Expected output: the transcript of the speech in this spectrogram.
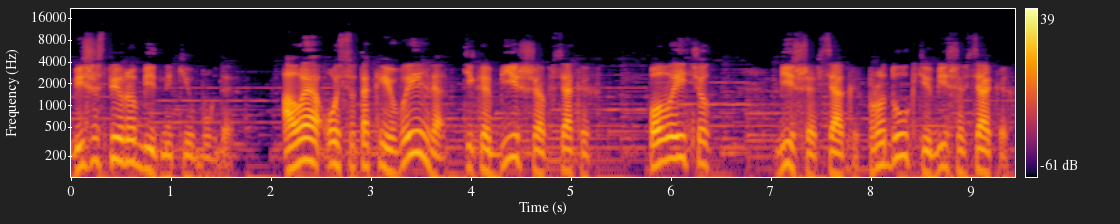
Більше співробітників буде. Але ось отакий вигляд, тільки більше всяких поличок, більше всяких продуктів, більше всяких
